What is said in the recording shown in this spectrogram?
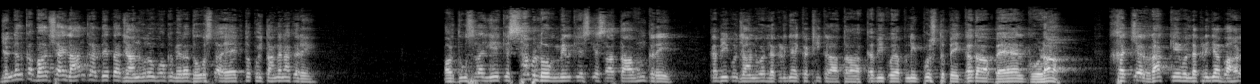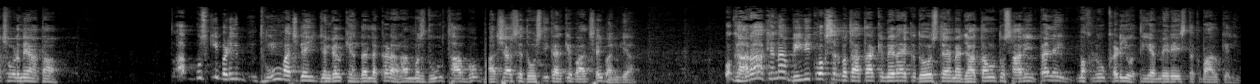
जंगल का बादशाह ऐलान कर देता जानवरों को कि मेरा दोस्त आया, एक तो कोई तंग ना करे। और दूसरा ये कि सब लोग मिलकर इसके साथ ताउन करें। कभी कोई जानवर लकड़ियाँ इकट्ठी कराता, कभी कोई अपनी पुष्ट पे गदा बैल, घोड़ा। खच्चर रख के वो लकड़ियाँ बाहर छोड़ने आता। तो अब उसकी बड़ी धूम मच गई, जंगल के अंदर लकड़ रहा, मजदूर था वो, बादशाह से दोस्ती करके बादशाह ही बन गया। वो घर आके ना बीवी को अक्सर बताता कि मेरा एक दोस्त है, मैं जाता हूँ तो सारी पहले मखलूक खड़ी होती है मेरे इस्तकबाल के लिए।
